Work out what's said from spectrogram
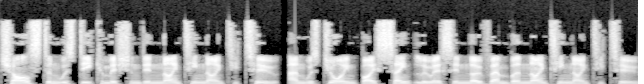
Charleston was decommissioned in 1992, and was joined by St. Louis in November 1992.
